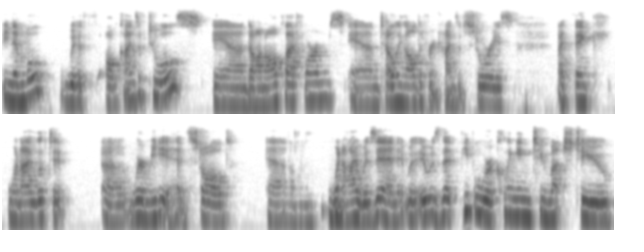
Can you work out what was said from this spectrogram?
be nimble with all kinds of tools and on all platforms and telling all different kinds of stories I think when I looked at uh, where media had stalled um, when I was in, it was it was that people were clinging too much to,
